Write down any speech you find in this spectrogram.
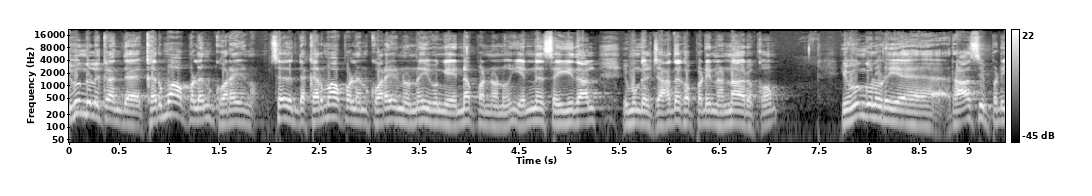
இவங்களுக்கு அந்த கர்மா பலன் குறையணும். சரி இந்த கர்மா பலன் குறையணும்னா இவங்க என்ன பண்ணணும்? என்ன செய்தால் இவங்கள் ஜாதகப்படி நன்னா இருக்கும்? இவங்களுடைய ராசிப்படி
